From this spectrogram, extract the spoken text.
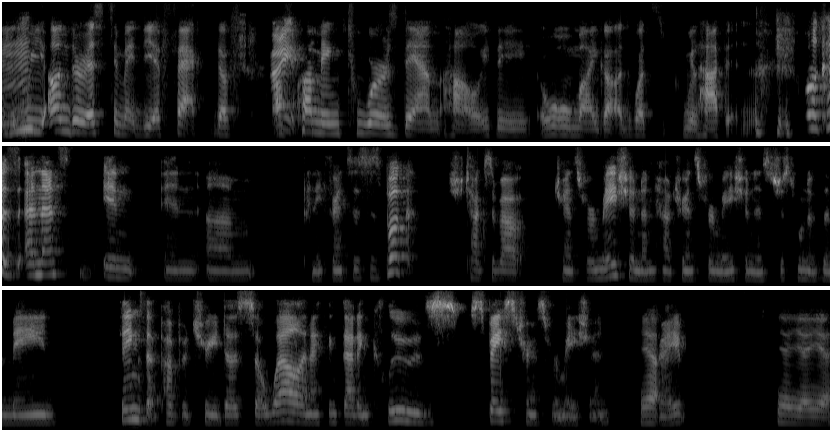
mm-hmm. we underestimate the effect of, right. of coming towards them how they oh my god what will happen well because and that's in in um penny francis's book she talks about transformation and how transformation is just one of the main things that puppetry does so well and i think that includes space transformation yeah. right? Yeah yeah yeah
